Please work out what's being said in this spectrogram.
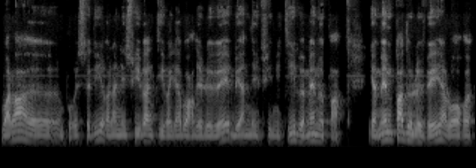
voilà, euh, on pourrait se dire l'année suivante il va y avoir des levées, mais en définitive même pas. Il n'y a même pas de levée, alors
